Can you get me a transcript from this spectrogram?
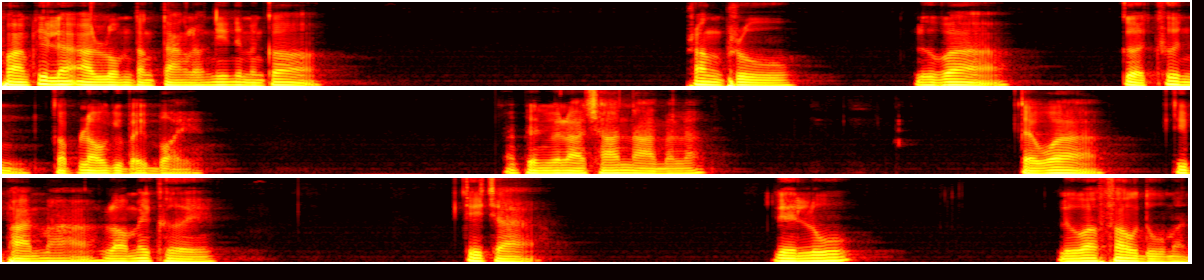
ความคิดและอารมณ์ต่าง ๆ เหล่านี้เนี่ยมันก็ พรั่งพรู หรือว่าเกิดขึ้นกับเราอยู่บ่อยๆเป็นเวลาช้านานมาแล้ว แต่ว่าที่ผ่านมาเราไม่เคย ที่จะเรียนรู้ หรือว่าเฝ้าดูมัน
